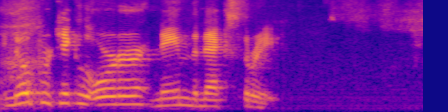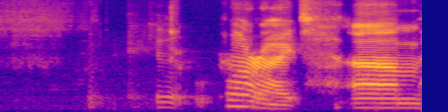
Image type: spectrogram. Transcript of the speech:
In no particular order, name the next three. All right. Um,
